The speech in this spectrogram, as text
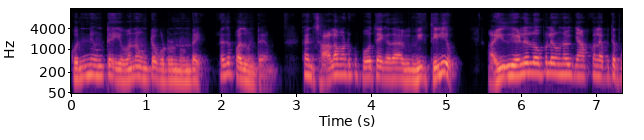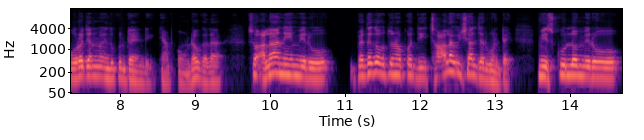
కొన్ని ఉంటాయి. ఏమన్నా ఉంటే ఒకటి రెండు ఉంటాయి. లేదా పది ఉంటాయేమో కానీ చాలా మటుకు పోతాయి కదా. అవి మీకు తెలియవు. ఐదు ఏళ్ళ లోపలే ఉన్నవి జ్ఞాపకం లేకపోతే పూర్వజన్మ ఎందుకు ఉంటాయండి జ్ఞాపకం ఉండవు కదా. సో అలానే మీరు పెద్దగా అవుతున్న కొద్దీ చాలా విషయాలు జరుగుంటాయి. మీ స్కూల్లో మీరు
